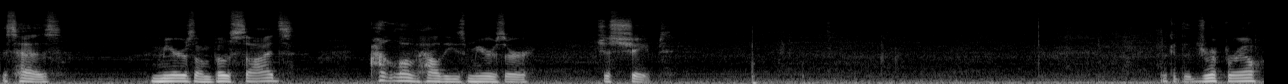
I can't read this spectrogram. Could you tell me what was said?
This has mirrors on both sides. I love how these mirrors are just shaped. Look at the drip rail.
